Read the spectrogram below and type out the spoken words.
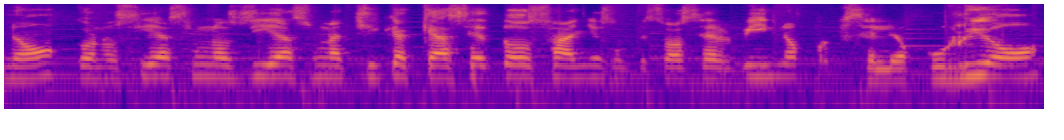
¿no? Conocí hace unos días una chica que hace dos años empezó a hacer vino porque se le ocurrió.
